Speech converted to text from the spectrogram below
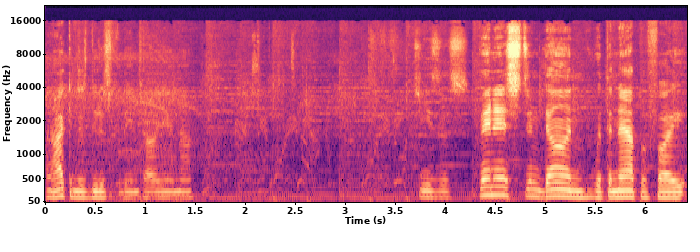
And I can just do this for the entire year now. Jesus. Finished and done with the Nappa fight.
